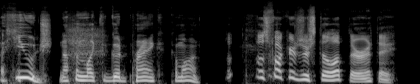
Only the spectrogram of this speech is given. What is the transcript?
a huge, nothing like a good prank. Come on. Those fuckers are still up there, aren't they?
